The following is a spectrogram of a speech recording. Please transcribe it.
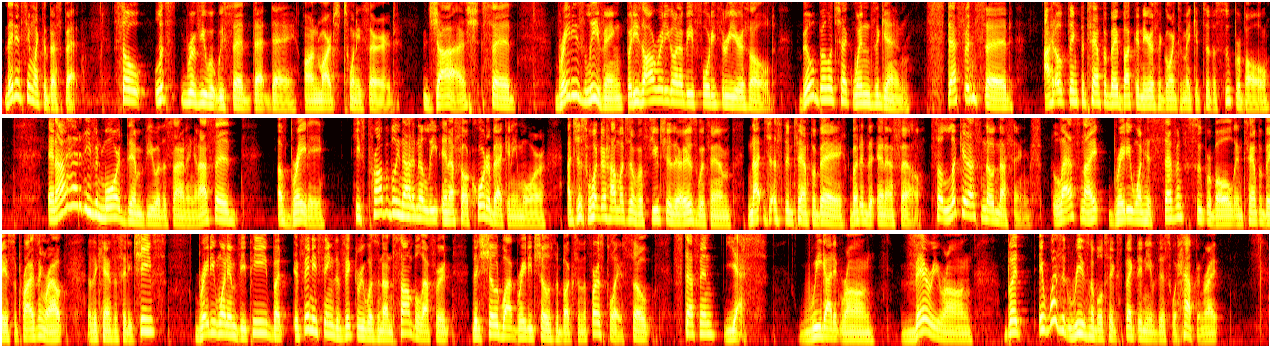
they didn't seem like the best bet. So let's review what we said that day on March 23rd. Josh said, Brady's leaving, but he's already going to be 43 years old. Bill Belichick wins again. Stefan said, I don't think the Tampa Bay Buccaneers are going to make it to the Super Bowl. And I had an even more dim view of the signing. And I said, of Brady, he's probably not an elite NFL quarterback anymore. I just wonder how much of a future there is with him, not just in Tampa Bay, but in the NFL. So look at us know nothings. Last night, Brady won his seventh Super Bowl in Tampa Bay's surprising rout of the Kansas City Chiefs. Brady won MVP, but if anything, the victory was an ensemble effort that showed why Brady chose the Bucks in the first place. So, Stefan, yes, we got it wrong. Very wrong. But it wasn't reasonable to expect any of this would happen, right?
